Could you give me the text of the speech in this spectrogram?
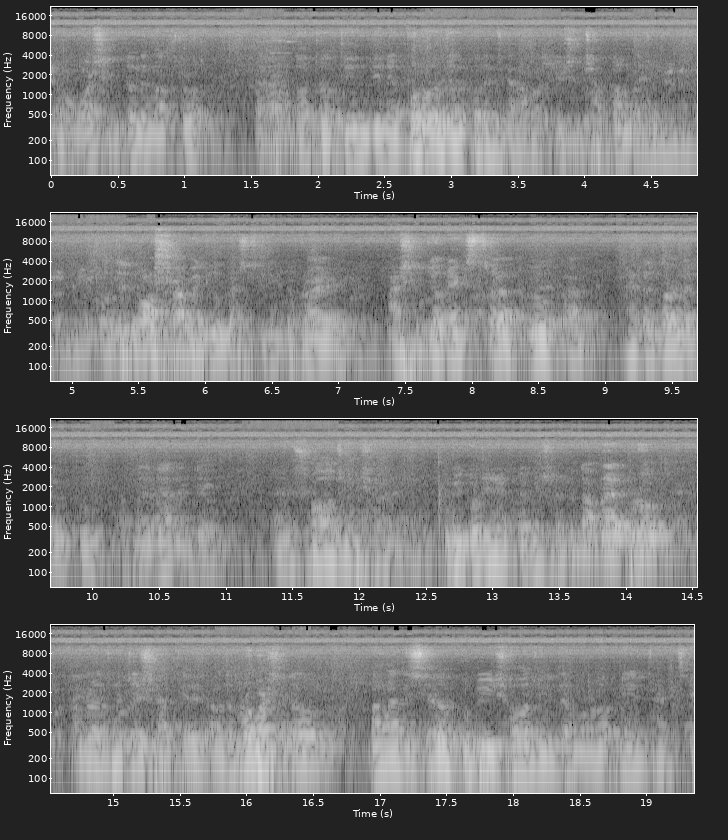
এবং ওয়াশিংটনে মাত্র গত তিন দিনে পনেরো জন করেছে আর আমার কিছু ছাপ্পান্ন জন। প্রতিদিন অস্বাভাবিক লোক আসছে কিন্তু প্রায় আশি জন এক্সট্রা লোক হ্যান্ডেল করাটা কিন্তু আপনারা জানেন যে সহজ বিষয় না, খুবই কঠিন একটা বিষয়। কিন্তু আমরা পুরো আমরা ধৈর্যের সাথে আমাদের প্রবাসীরাও বাংলাদেশেরও খুবই সহযোগিতার মনোভাব নিয়ে থাকছে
